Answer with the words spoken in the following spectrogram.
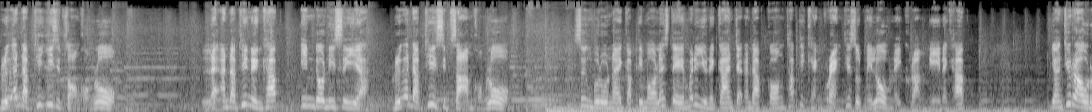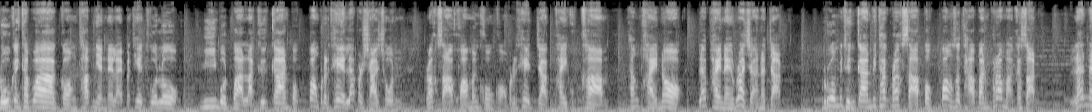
หรืออันดับที่ 22 ของโลก และอันดับที่ 1 ครับ อินโดนีเซีย หรืออันดับที่ 13 ของโลก ซึ่งบรูไนกับติมอร์เลสเตไม่ได้อยู่ในการจัดอันดับกองทัพที่แข็งแกร่งที่สุดในโลกในครั้งนี้นะครับ อย่างที่เรารู้กันครับว่ากองทัพเนี่ยในหลายประเทศทั่วโลก มีบทบาทหลักคือการปกป้องประเทศและประชาชน รักษาความมั่นคงของประเทศจากภัยคุกคาม ทั้งภายนอกและภายในราชอาณาจักร รวมไปถึงการพิทักษ์รักษาปกป้องสถาบันพระมหากษัตริย์ และใน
